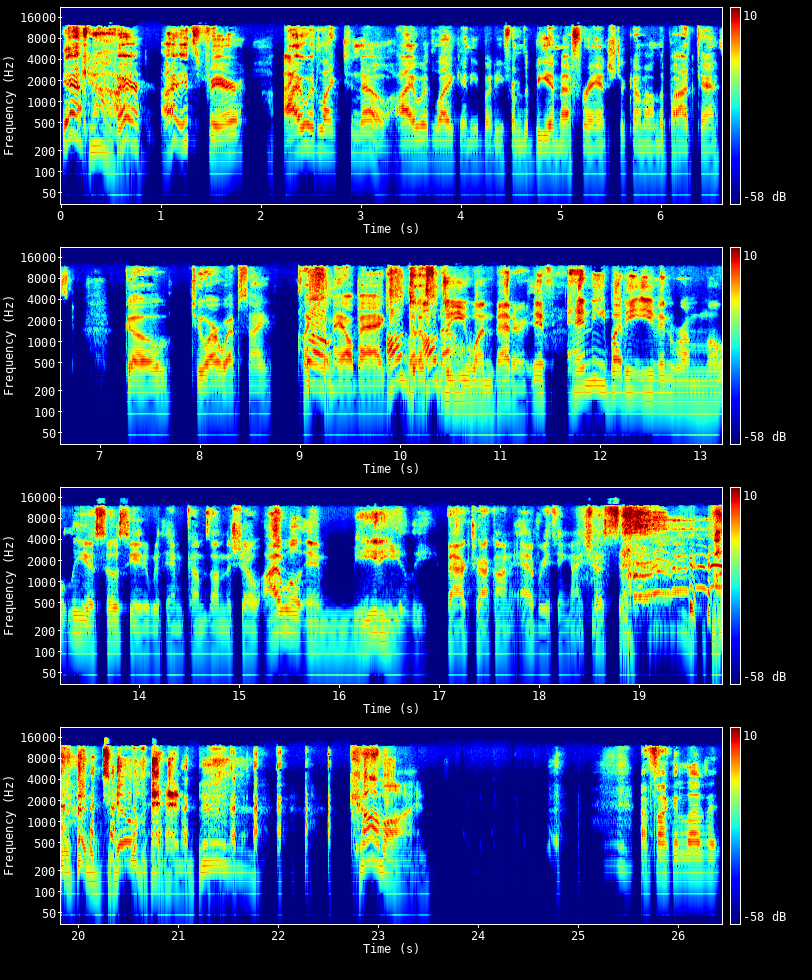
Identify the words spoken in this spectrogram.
Yeah, god fair. I, it's fair. I would like to know. I would like anybody from the BMF Ranch to come on the podcast. Go to our website, click Well, the mailbag. I'll, do, I'll do you one better. If anybody even remotely associated with him comes on the show, I will immediately backtrack on everything I just said. but until then, come on. I fucking love it.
